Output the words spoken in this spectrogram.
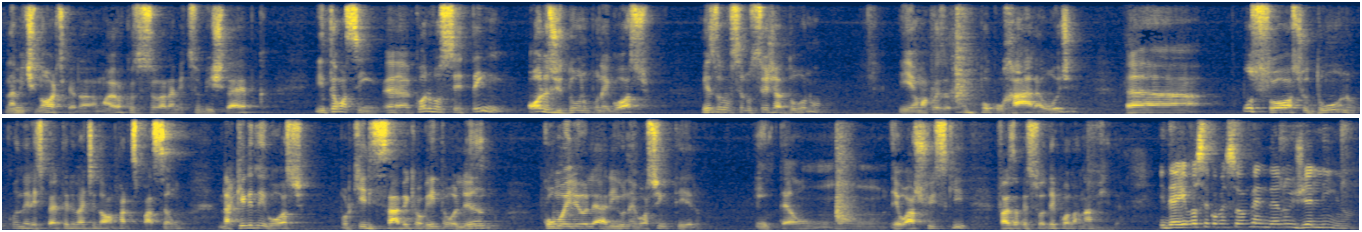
na MIT Norte, que era a maior concessionária Mitsubishi da época. Então, assim, é, quando você tem olhos de dono para o negócio, mesmo que você não seja dono, e é uma coisa um pouco rara hoje, Uh, o sócio, o dono, quando ele é esperto, ele vai te dar uma participação naquele negócio, porque ele sabe que alguém está olhando como ele olharia o negócio inteiro. Então, eu acho isso que faz a pessoa decolar na vida. E daí você começou vendendo gelinho.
